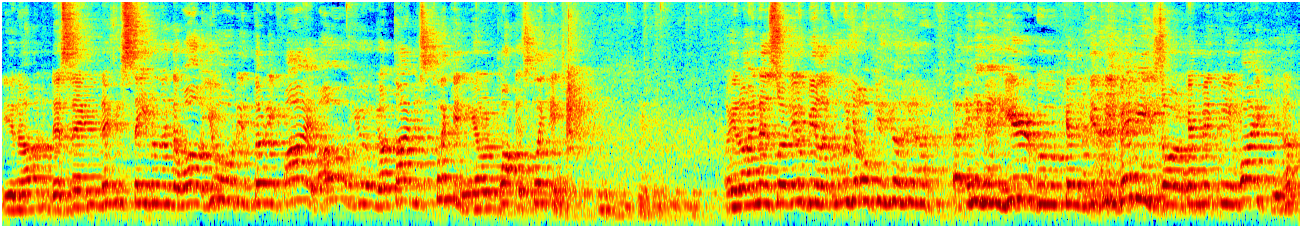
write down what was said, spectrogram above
You know, they say, can statement like, well, you're already 35. Oh, you, your time is clicking, your clock is clicking. You know, and then so you'll be like, oh yeah, okay, yeah, yeah. Uh, any man here who can give me babies or can make me a wife, you know?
